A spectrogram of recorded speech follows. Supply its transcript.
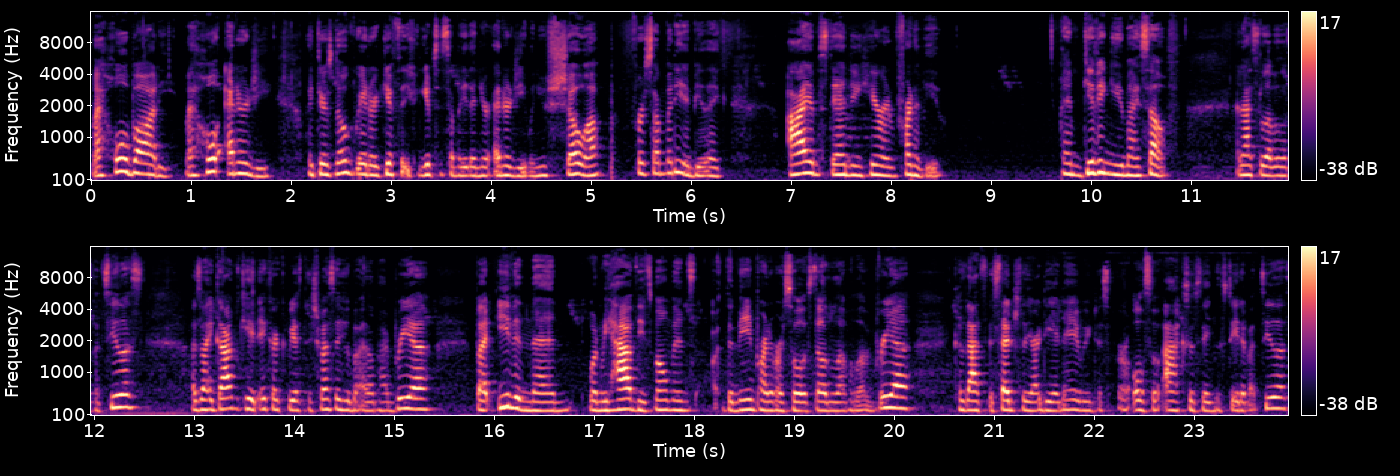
my whole body, my whole energy. Like there's no greater gift that you can give to somebody than your energy. When you show up for somebody and be like, I am standing here in front of you. I am giving you myself. And that's the level of Atzilus. As I gam ikar kriyas nishmasehu ba'elam habriya. But even then, when we have these moments, the main part of our soul is still in the level of Bria, because that's essentially our DNA. We just are also accessing the state of Atzilus.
